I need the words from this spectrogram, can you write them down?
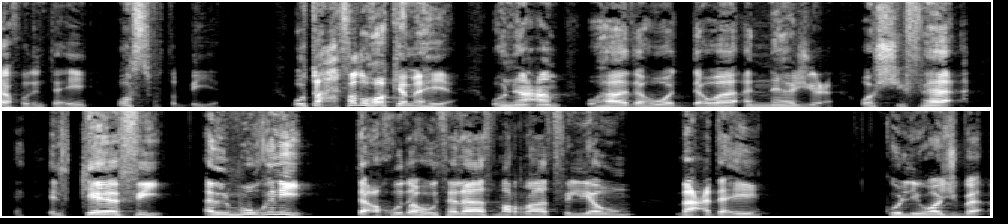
تأخذ أنت إيه؟ وصفة طبية. وتحفظها كما هي. ونعم وهذا هو الدواء الناجع والشفاء الكافي المغني. تأخذه ثلاث مرات في اليوم بعد إيه؟ كل وجبة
